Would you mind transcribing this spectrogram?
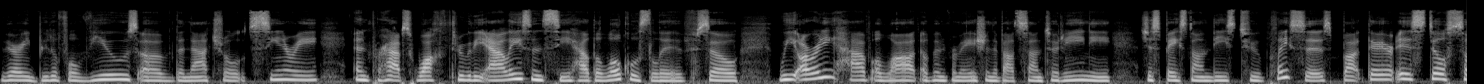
very beautiful views of the natural scenery and perhaps walk through the alleys and see how the locals live. So we already have a lot of information about Santorini just based on these two places, but there is still so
